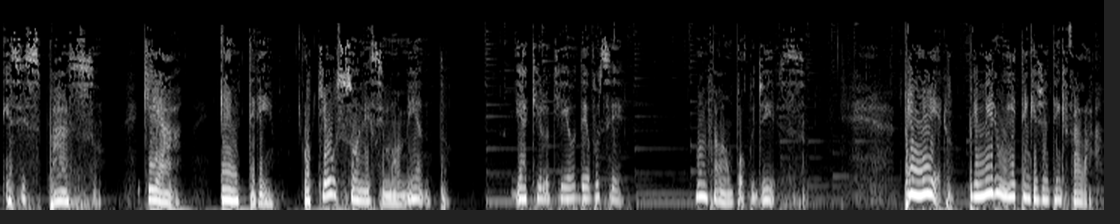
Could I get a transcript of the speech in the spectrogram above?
esse espaço que há entre o que eu sou nesse momento e aquilo que eu devo ser. Vamos falar um pouco disso? Primeiro, primeiro item que a gente tem que falar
